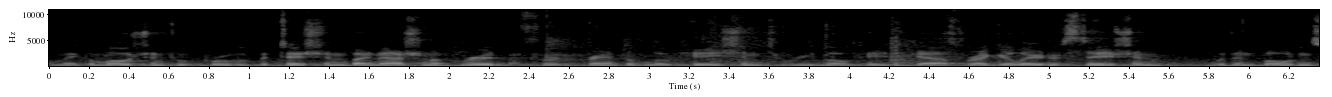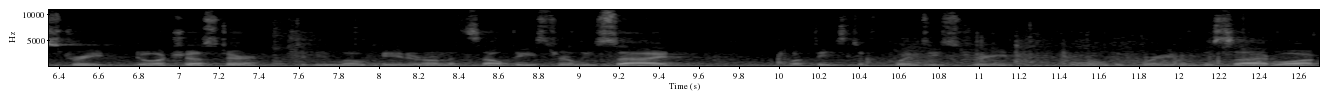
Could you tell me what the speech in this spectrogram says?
I'll make a motion to approve a petition by National Grid for a grant of location to relocate a gas regulator station within Bowdoin Street, Dorchester, to be located on its southeasterly side, northeast of Quincy Street, below the grade of the sidewalk,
